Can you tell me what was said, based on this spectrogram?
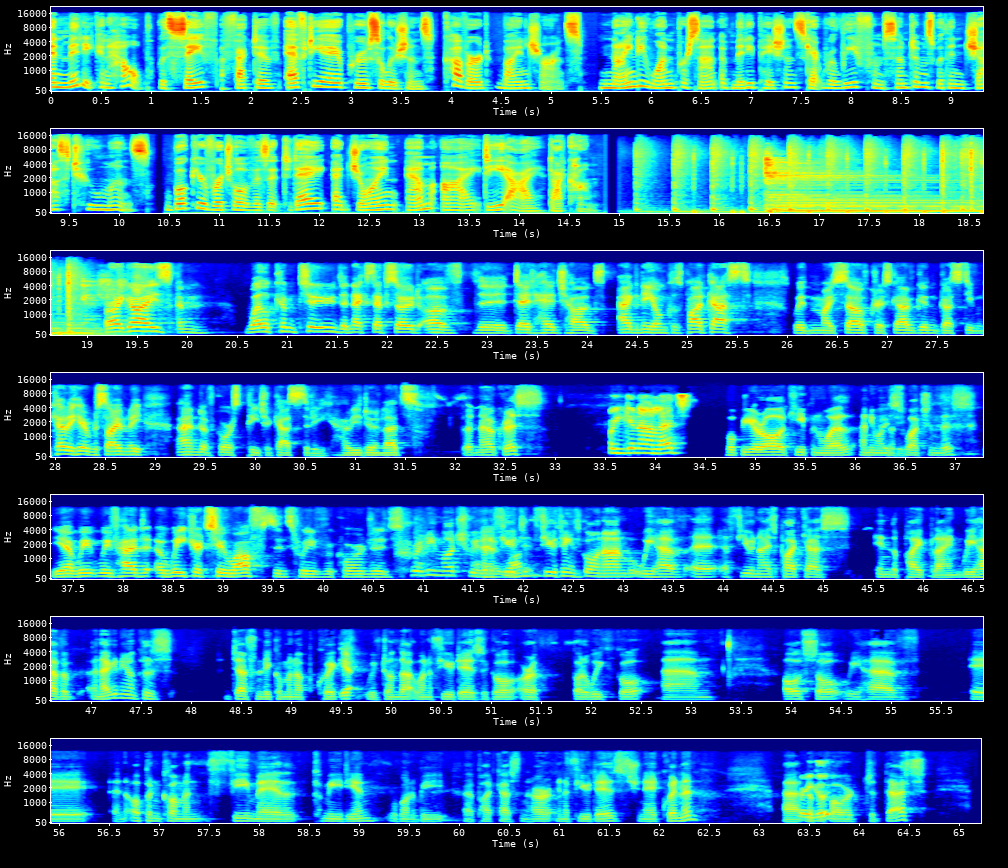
And MIDI can help with safe, effective, FDA approved solutions covered by insurance. 91% of MIDI patients get relief from symptoms within just two months. Book your virtual visit today at joinmidi.com. All right, guys. Um, welcome to the next episode of the Dead Hedgehogs Agony Uncles podcast with myself, Chris Gavigan, got Stephen Kelly here beside me, and of course Peter Cassidy. How are you doing, lads? Good now, Chris. How are you getting on, lads? Hope you're all keeping well. Anyone that's watching this, yeah, we we've had a week or two off since we've recorded. Pretty much, we've had a few t- few things going on, but we have a, a, few nice podcasts in the pipeline. We have a, an Agony Uncles definitely coming up quick. Yeah. We've done that one a few days ago or a, about a week ago. Um, also, we have a an up and coming female comedian. We're going to be uh, podcasting her in a few days, Sinead Quinlan. Uh, Very looking good. forward to that.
